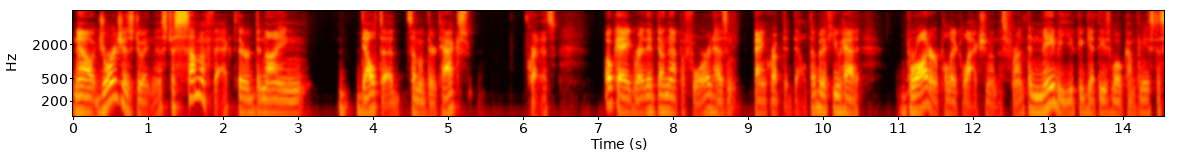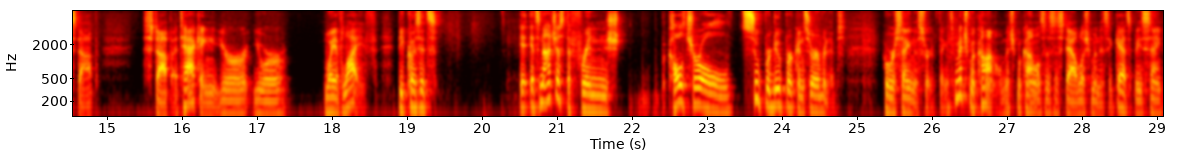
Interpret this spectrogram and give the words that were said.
Now, Georgia is doing this to some effect. They're denying Delta some of their tax credits. Okay, great. They've done that before. It hasn't bankrupted Delta. But if you had broader political action on this front, then maybe you could get these woke companies to stop stop attacking your your way of life because it's it's not just the fringe cultural super duper conservatives who are saying this sort of thing. It's Mitch McConnell. Mitch McConnell's as establishment as it gets, but he's saying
